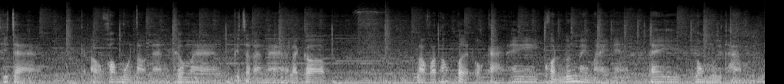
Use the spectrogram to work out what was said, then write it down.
ที่จะเอาข้อมูลเหล่านั้นเข้ามาพิจารณา แล้วก็เราก็ต้องเปิดโอกาสให้คนรุ่นใหม่ๆเนี่ยได้ลงมือทำ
